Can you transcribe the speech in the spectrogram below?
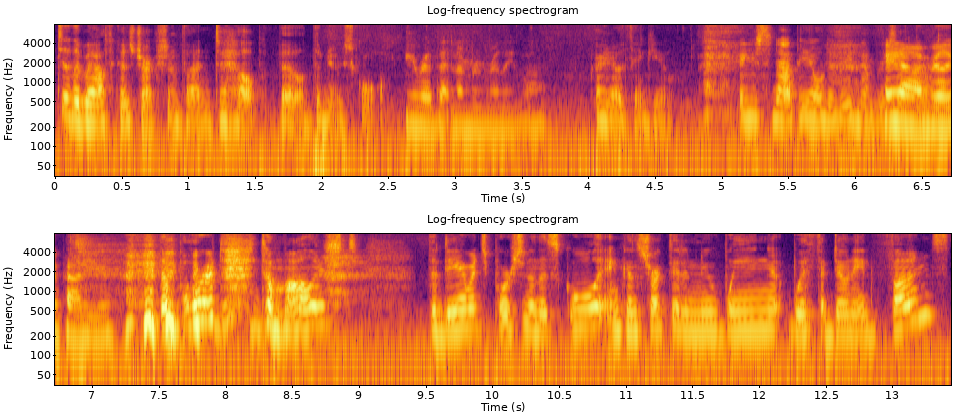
to the Bath Construction Fund to help build the new school. You read that number really well. I know, thank you. I used to not be able to read numbers. I know, like I'm really proud of you. the board demolished the damaged portion of the school and constructed a new wing with the donated funds.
